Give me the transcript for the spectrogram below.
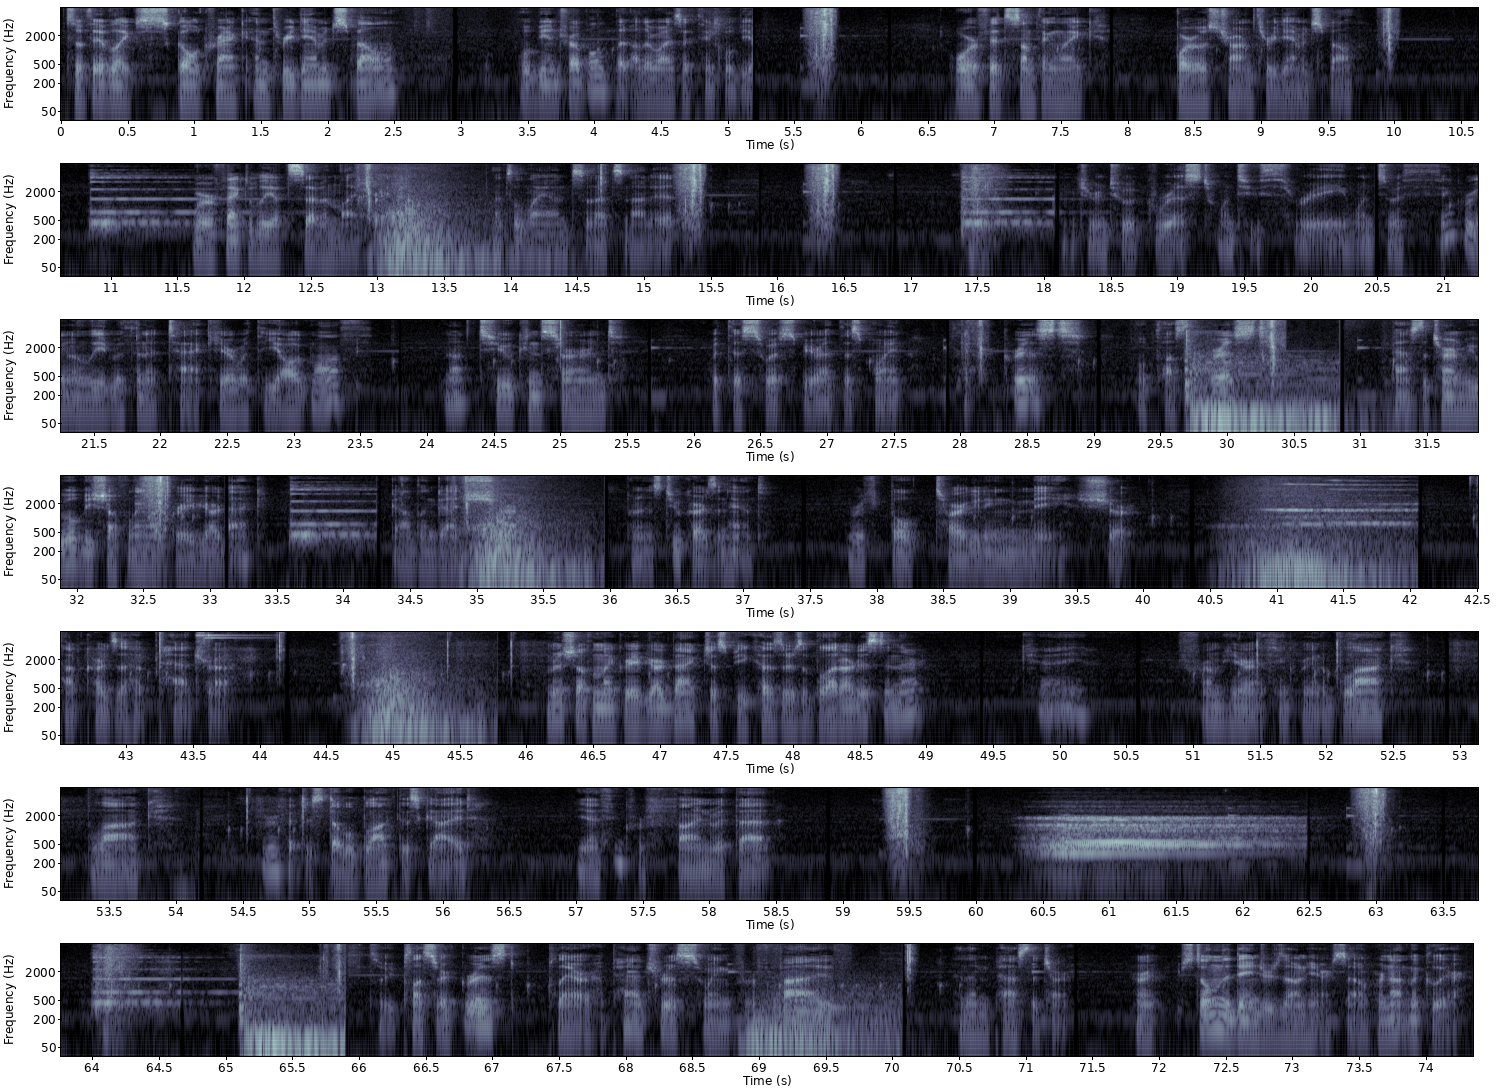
So if they have like Skull Crack and 3 damage spell, we'll be in trouble, but otherwise I think we'll be or if it's something like Boros Charm 3 damage spell. We're effectively at 7 life right now. That's a land, so that's not it. Turn into a grist. One, two, three. One, so I think we're gonna lead with an attack here with the Yawgmoth. Not too concerned with this Swift Spear at this point. Grist. We'll plus the grist. Pass the turn, we will be shuffling our graveyard back. Goblin Guide, sure. Opponent has two cards in hand. Rift Bolt targeting me, sure. Top card's a Hapatra. I'm gonna shuffle my graveyard back just because there's a Blood Artist in there. Okay. From here, I think we're gonna block, block. I wonder if I just double block this guide. Yeah, I think we're fine with that. So we plus our grist, play our Hapatra, swing for five, and then pass the turn. Right, we're still in the danger zone here, so we're not in the clear.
